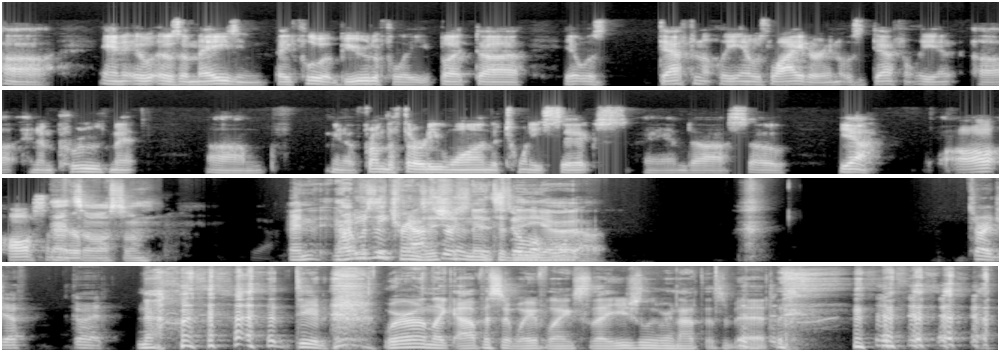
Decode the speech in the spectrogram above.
uh, and it, it, was amazing. They flew it beautifully, but uh, it was definitely it was lighter, and it was definitely uh, an improvement. Um, you know, from the 31 to 26, and uh, so yeah, all, awesome. That's airplane. awesome. And how was the transition into the? Uh... Sorry, Jeff. Go ahead. No, dude, we're on like opposite wavelengths today. Usually, we're not this bad.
